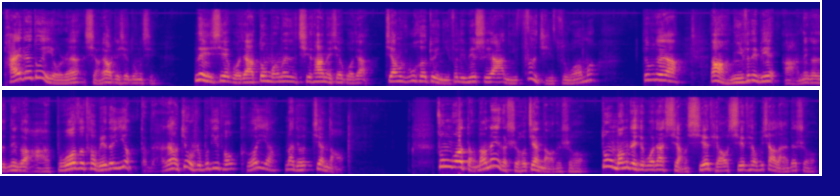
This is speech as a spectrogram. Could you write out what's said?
排着队有人想要这些东西。那些国家，东盟的其他那些国家将如何对你菲律宾施压？你自己琢磨，对不对啊？啊，你菲律宾啊，那个那个啊，脖子特别的硬，对不对？然后就是不低头，可以啊，那就建岛。中国等到那个时候建岛的时候，东盟这些国家想协调，协调不下来的时候，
